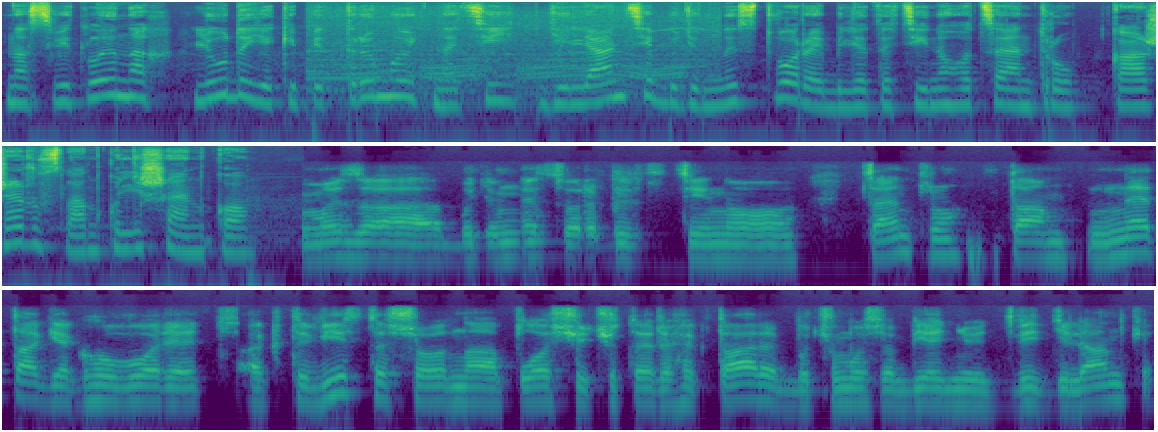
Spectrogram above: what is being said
На світлинах люди, які підтримують на цій ділянці будівництво реабілітаційного центру, каже Руслан Колішенко. Ми за будівництво реабілітаційного центру. Там не так, як говорять активісти, що на площі 4 гектари, бо чомусь об'єднують дві ділянки.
